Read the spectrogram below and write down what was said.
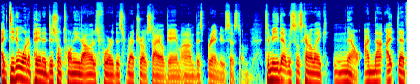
I didn't want to pay an additional twenty dollars for this retro style game on this brand new system. Yeah. To me, that was just kind of like, no, I'm not. I that's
